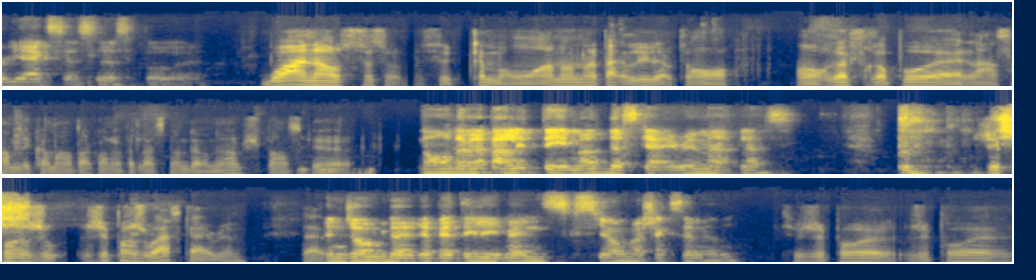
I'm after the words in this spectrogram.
early access, là. C'est pas. Ouais, non, c'est ça. Comme on en a parlé, là, on, on refera pas euh, l'ensemble des commentaires qu'on a fait la semaine dernière. puis je pense que Non, on devrait parler de tes modes de Skyrim à la place. j'ai pas, jou- j'ai pas joué à Skyrim. Une joke de répéter les mêmes discussions à chaque semaine. J'ai pas, j'ai pas, euh,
